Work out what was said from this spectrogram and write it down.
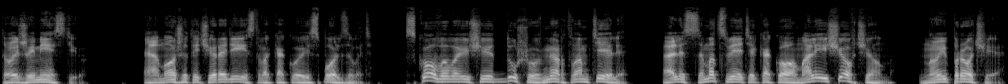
той же местью. А может и чародейство какое использовать, сковывающее душу в мертвом теле, али самоцвете каком, али еще в чем, ну и прочее.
